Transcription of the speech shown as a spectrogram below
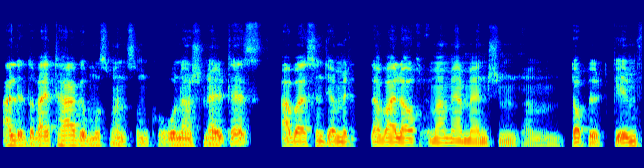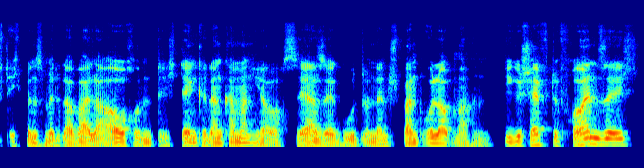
Alle drei Tage muss man zum Corona-Schnelltest. Aber es sind ja mittlerweile auch immer mehr Menschen ähm, doppelt geimpft. Ich bin es mittlerweile auch. Und ich denke, dann kann man hier auch sehr, sehr gut und entspannt Urlaub machen. Die Geschäfte freuen sich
